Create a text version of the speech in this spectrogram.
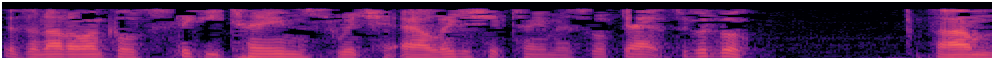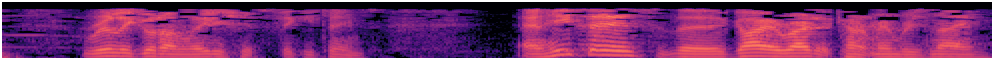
There's another one called Sticky Teams, which our leadership team has looked at. It's a good book. Um, really good on leadership, Sticky Teams. And he says, the guy who wrote it, can't remember his name,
